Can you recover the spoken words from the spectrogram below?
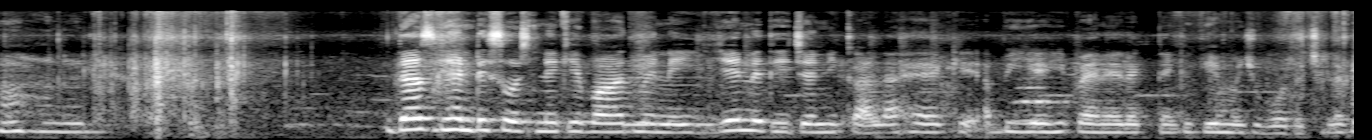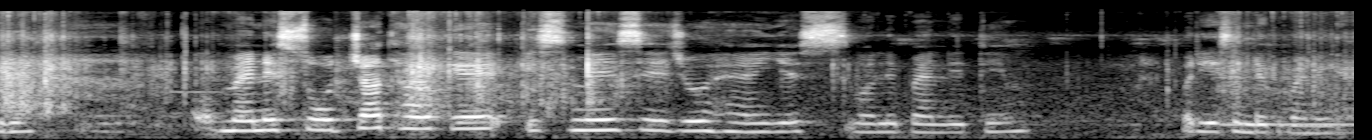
हाँ हाँ ले दस घंटे सोचने के बाद मैंने ये नतीजा निकाला है कि अभी यही पहने रखते हैं क्योंकि मुझे बहुत अच्छा लग रहा है। मैंने सोचा था कि इसमें से जो है, ये वाले पहन लेती हूँ, पर ये संडे को पहनेंगे।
